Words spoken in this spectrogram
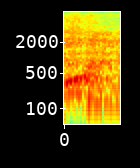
Yeah.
